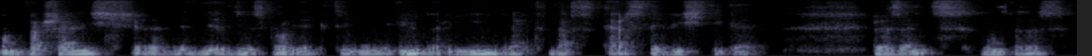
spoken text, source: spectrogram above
Und wahrscheinlich äh, dieses Projekt in, in Berlin wird das erste wichtige Präsenz unseres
